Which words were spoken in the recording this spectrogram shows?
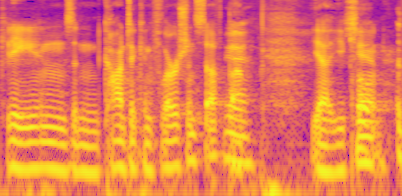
Canadians and content can flourish and stuff. But Yeah. yeah, you can't. uh,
